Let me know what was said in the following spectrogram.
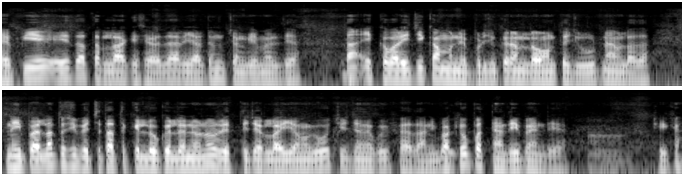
ਹੈਪੀ ਇਹ ਇਹ ਤੱਤਰ ਲਾ ਕੇ ਛੱਡਦਾ ਰਿਜ਼ਲਟ ਨੂੰ ਚੰਗੇ ਮਿਲਦੇ ਆ। ਤਾਂ ਇੱਕ ਵਾਰੀ ਚ ਕੰਮ ਨਿਬੜ ਜੂ ਕਰਨ ਲਾਉਣ ਤੇ ਜ਼ਰੂਰ ਟਾਈਮ ਲੱਗਦਾ। ਨਹੀਂ ਪਹਿਲਾਂ ਤੁਸੀਂ ਵਿੱਚ ਤੱਤ ਕਿਲੋ ਕਿਲੋ ਨੇ ਉਹਨਾਂ ਰੇਤੇ ਚ ਲਾਈ ਜਾਵਾਂਗੇ ਉਹ ਚੀਜ਼ਾਂ ਦਾ ਕੋਈ ਫਾਇਦਾ ਨਹੀਂ। ਬਾਕੀ ਉਹ ਪੱਤਿਆਂ ਤੇ ਹੀ ਪੈਂਦੇ ਆ। ਹਾਂ। ਠੀਕ ਆ?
